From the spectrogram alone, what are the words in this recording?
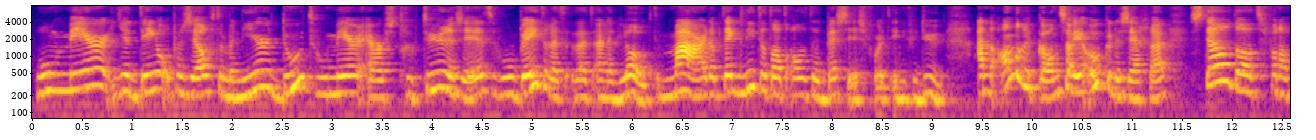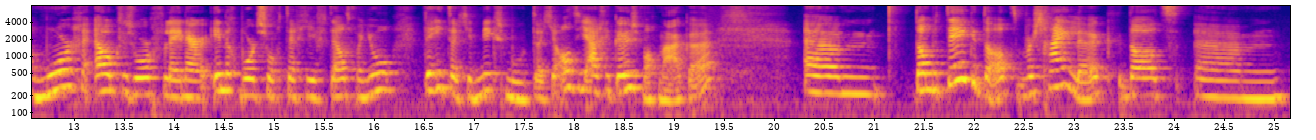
hoe meer je dingen op eenzelfde manier doet, hoe meer er structuur in zit, hoe beter het uiteindelijk loopt. Maar dat betekent niet dat dat altijd het beste is voor het individu. Aan de andere kant zou je ook kunnen zeggen: stel dat vanaf morgen elke zorgverlener in de geboortezorg tegen je vertelt van joh, weet dat je niks moet, dat je altijd je eigen keuze mag maken. Um, dan betekent dat waarschijnlijk dat. Um,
